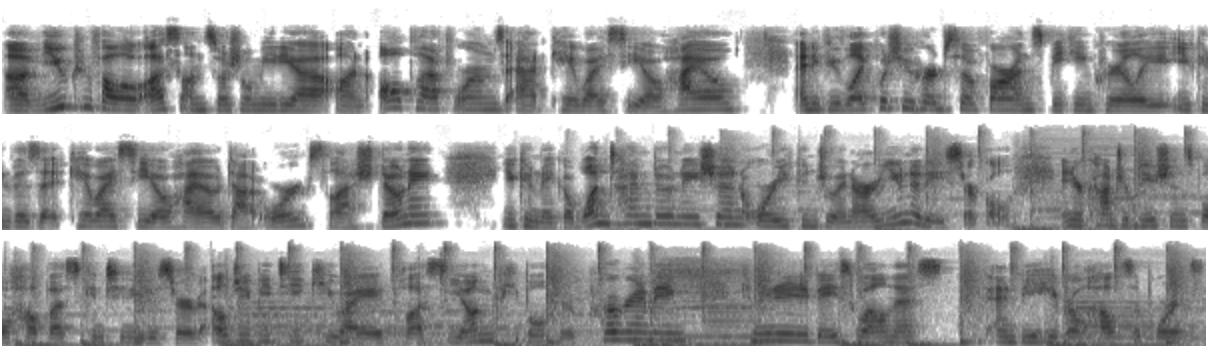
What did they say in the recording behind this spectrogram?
Um, you can follow us on social media on all platforms at KYC Ohio. And if you like what you heard so far on Speaking Queerly, you can visit kycohio.org slash donate. You can make a one-time donation or you can join our Unity Circle. And your contributions will help us continue to serve LGBTQIA plus young people through programming, community-based wellness, and behavioral health supports,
